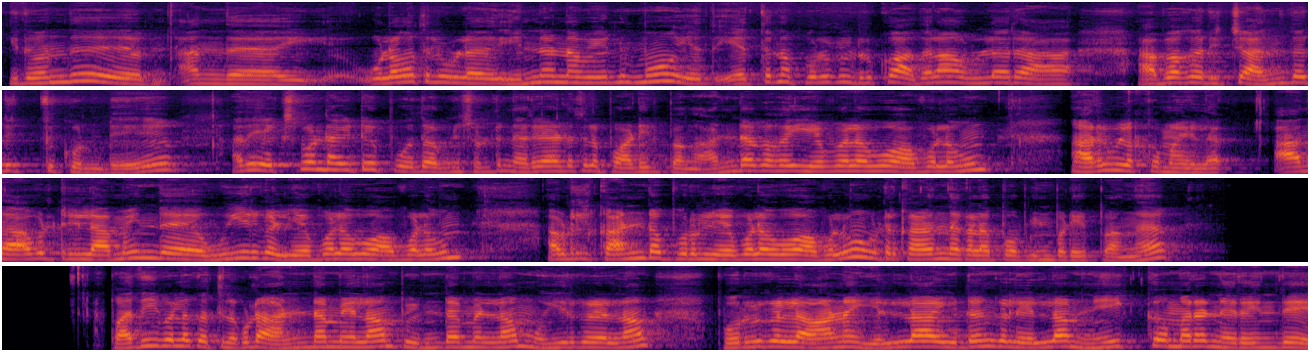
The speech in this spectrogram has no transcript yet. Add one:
இது வந்து அந்த உலகத்தில் உள்ள என்னென்ன வேணுமோ எத் எத்தனை பொருட்கள் இருக்கோ அதெல்லாம் உள்ள அபகரித்து அந்தரித்து கொண்டு அதை எக்ஸ்பெண்ட் ஆகிட்டே போகுது அப்படின்னு சொல்லிட்டு நிறையா இடத்துல பாடியிருப்பாங்க. அண்ட வகை எவ்வளவோ அவ்வளவும் அருள் விளக்கமாயில் அது அவற்றில் அமைந்த உயிர்கள் எவ்வளவோ அவ்வளவும் அவற்றில் கண்ட பொருள் எவ்வளவோ அவ்வளவும் அவற்றில் கலந்த கலப்பு அப்படின்னு படிப்பாங்க பதிவிலக்கத்தில் கூட அண்டமெல்லாம் பிண்டமெல்லாம் உயிர்களெல்லாம் பொருள்கள் ஆன எல்லா இடங்கள் எல்லாம் நீக்கமர நிறைந்தே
